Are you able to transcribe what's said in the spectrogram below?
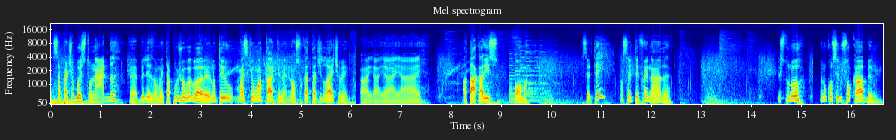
Essa é a parte boa, stunado. É, beleza, vamos entrar pro jogo agora. Eu não tenho mais que um ataque, né? Nossa, o cara tá de light, velho. Ai, ai, ai, ai. Ataca, isso. Toma. Acertei? Não acertei foi nada. Stunou. Eu não consigo socar, Ben.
